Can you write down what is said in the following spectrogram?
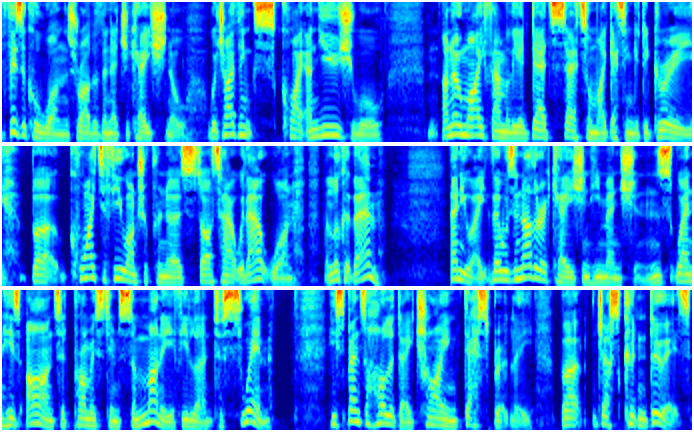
physical ones rather than educational, which I think's quite unusual. I know my family are dead set on my getting a degree, but quite a few entrepreneurs start out without one, and look at them. Anyway, there was another occasion he mentions when his aunt had promised him some money if he learnt to swim. He spent a holiday trying desperately, but just couldn't do it.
